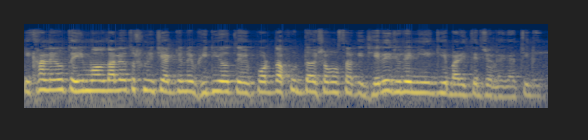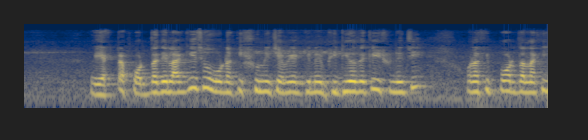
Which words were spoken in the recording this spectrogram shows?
এখানেও তো, এই মলদারেও তো শুনেছি একজনের ভিডিওতে ওই পর্দা ফুর্দা ওই সমস্ত আর কি ঝেড়ে ঝুড়ে নিয়ে গিয়ে বাড়িতে চলে গেছিল। ওই একটা পর্দা যে লাগিয়েছে, ও নাকি শুনেছি, আমি একজনের ভিডিও দেখেই শুনেছি, ও নাকি পর্দা নাকি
